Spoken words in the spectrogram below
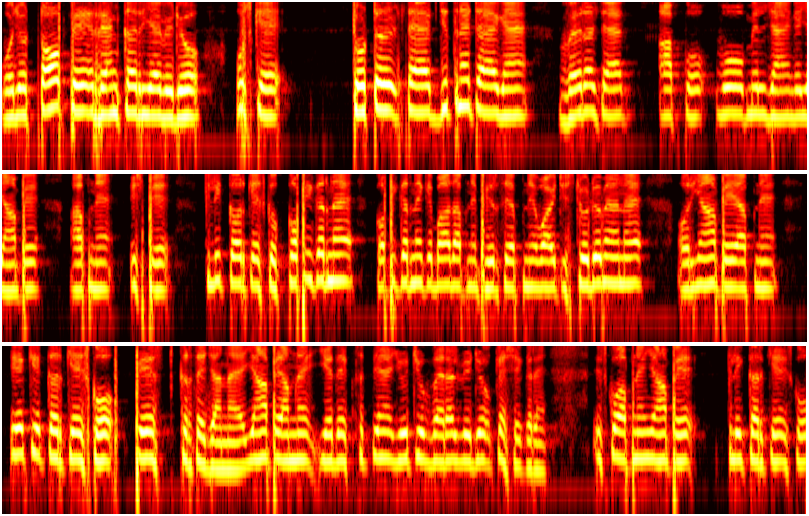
वो जो टॉप पे रैंक कर रही है वीडियो, उसके टोटल टैग जितने टैग हैं वायरल टैग आपको वो मिल जाएँगे यहाँ पे। आपने इस पर क्लिक करके इसको कॉपी करना है। कॉपी करने के बाद आपने फिर से अपने वाइट स्टूडियो में आना है और यहाँ पे आपने एक एक करके इसको पेस्ट करते जाना है। यहाँ पे हमने ये देख सकते हैं यूट्यूब वायरल वीडियो कैसे करें। इसको आपने यहाँ पे क्लिक करके इसको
